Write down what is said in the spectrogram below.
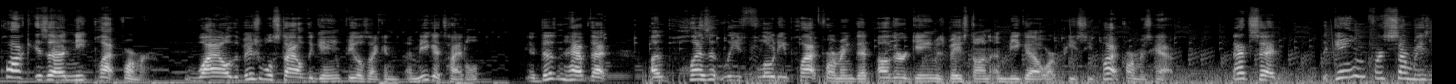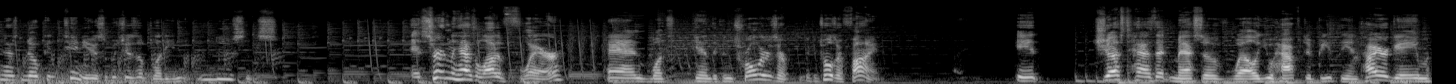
Plok is a neat platformer. While the visual style of the game feels like an Amiga title, it doesn't have that unpleasantly floaty platforming that other games based on Amiga or PC platformers have. That said, the game for some reason has no continues, which is a bloody nuisance. It certainly has a lot of flair, and once again, the controllers are the controls are fine. It just has that mess of, well, you have to beat the entire game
